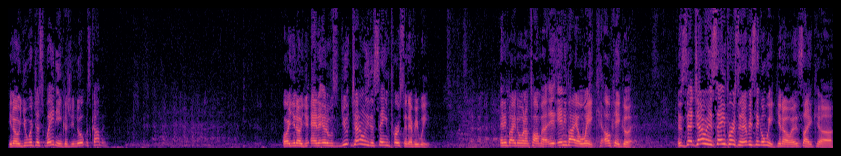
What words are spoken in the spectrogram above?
you know, you were just waiting because you knew it was coming. or, you know, you, and it was you, generally the same person every week. Anybody know what I'm talking about? Anybody awake? Okay, good. It's generally the same person every single week. You know, it's like, uh,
